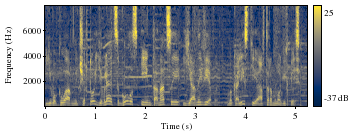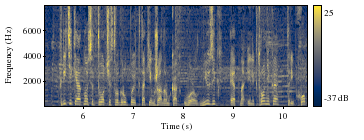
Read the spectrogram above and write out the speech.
его главной чертой является голос и интонации Яны Вевы, вокалистки и автора многих песен. Критики относят творчество группы к таким жанрам, как world music, этноэлектроника, трип-хоп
